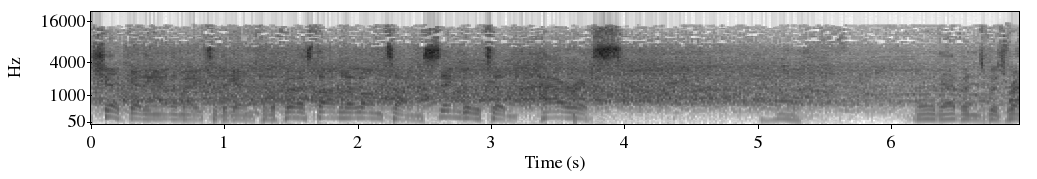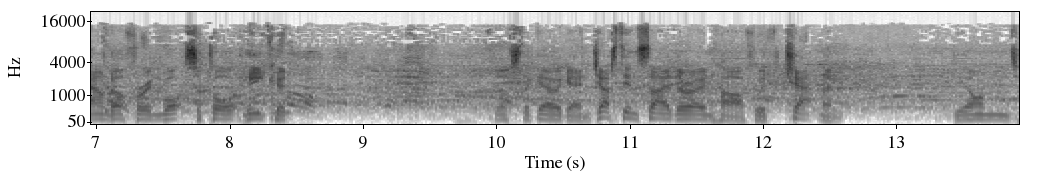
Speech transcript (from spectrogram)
the shed getting animated again for the first time in a long time. Singleton, Harris. Lloyd Evans was round offering what support he could. Lost the go again, just inside their own half with Chapman. Beyond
